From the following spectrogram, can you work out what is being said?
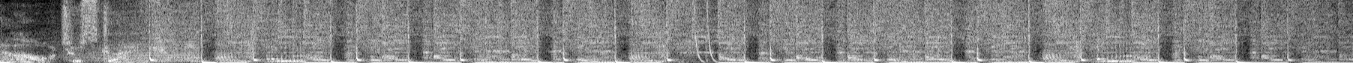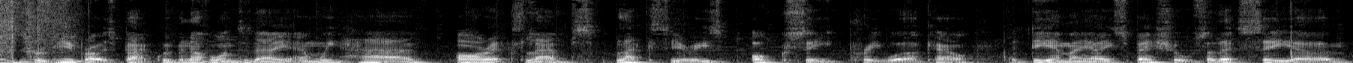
Now to strike. Review Bros back with another one today, and we have RX Labs Black Series Oxy pre workout, a DMAA special. So let's see um,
